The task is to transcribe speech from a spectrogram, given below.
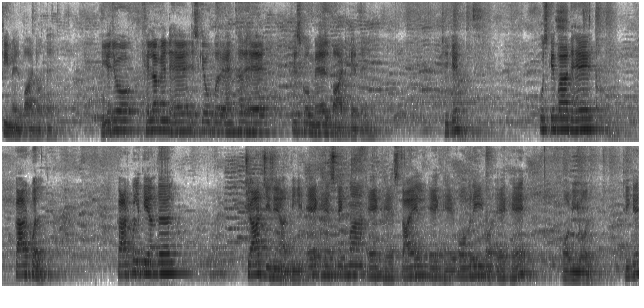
फीमेल पार्ट होता है। ये जो फिलामेंट है, इसके ऊपर एंथर है, इसको मेल पार्ट कहते हैं। ठीक है? उसके बाद है कार्पल। कार्पल के अंदर चार चीज़ें आती हैं। एक है स्टिग्मा, एक है स्टाइल, एक है ओवरी और एक है ओवियोल। ठीक है?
